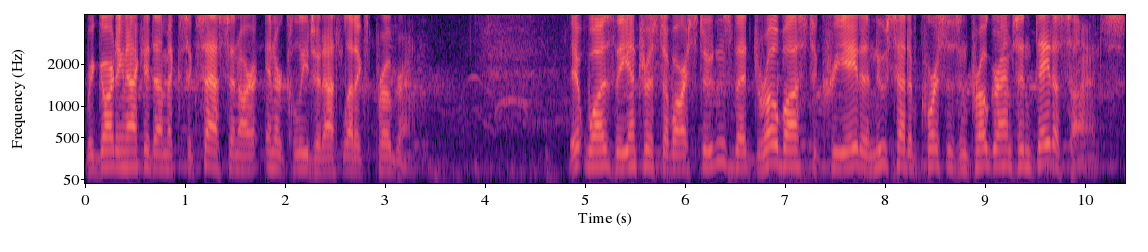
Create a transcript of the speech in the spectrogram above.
regarding academic success in our intercollegiate athletics program. It was the interest of our students that drove us to create a new set of courses and programs in data science.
